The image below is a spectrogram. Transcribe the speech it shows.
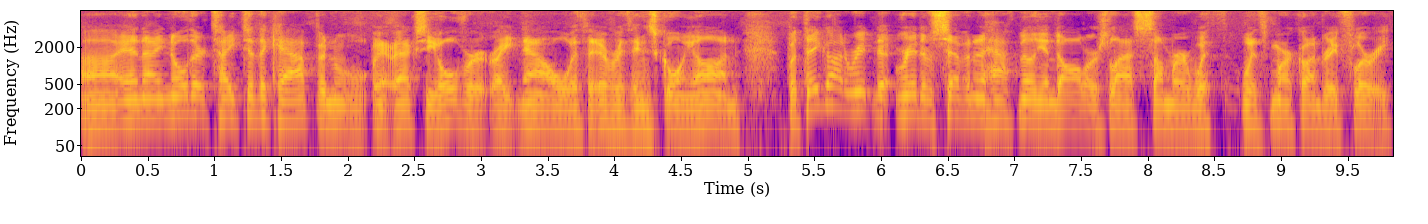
Uh, and I know they're tight to the cap and actually over it right now with everything's going on. But they got rid, rid of seven and a half million dollars last summer with, with Marc Andre Fleury.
